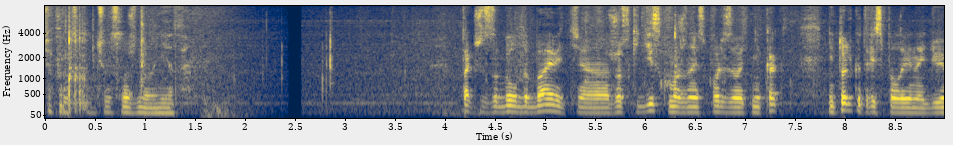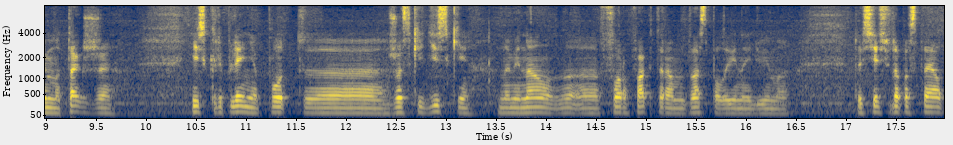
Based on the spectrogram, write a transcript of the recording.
Все просто, ничего сложного нет. Также забыл добавить, э, жесткий диск можно использовать не, как, не только 3,5 дюйма, также есть крепление под э, жесткие диски номинал э, форм-фактором 2,5 дюйма. То есть я сюда поставил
